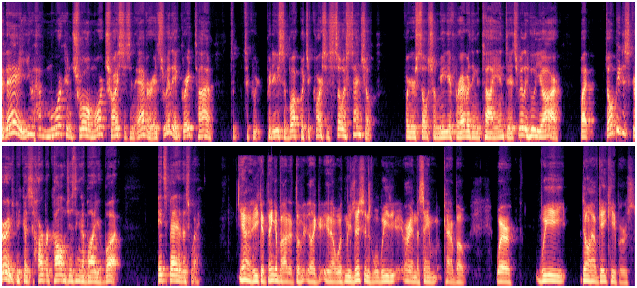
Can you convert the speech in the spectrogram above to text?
today you have more control, more choices than ever, it's really a great time to, to produce a book, which of course is so essential for your social media, for everything to tie into. It's really who you are. But don't be discouraged because HarperCollins isn't going to buy your book. It's better this way. Yeah, you can think about it. Like you know, with musicians, we are in the same kind of boat where we don't have gatekeepers,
